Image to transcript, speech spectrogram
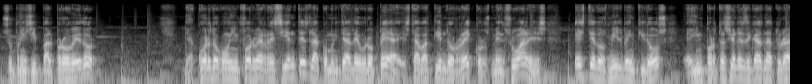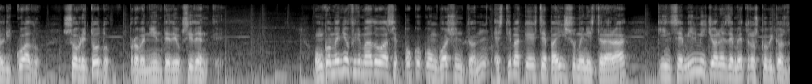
su principal proveedor. De acuerdo con informes recientes, la comunidad europea está batiendo récords mensuales este 2022 e importaciones de gas natural licuado, sobre todo proveniente de Occidente. Un convenio firmado hace poco con Washington estima que este país suministrará 15 mil millones de metros cúbicos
